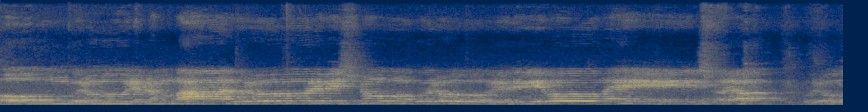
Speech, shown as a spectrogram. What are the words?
ओम गुरुर्ब्रह्मा गुरुर्विष्णु गुरुर्देवो महेश्वर. गुरु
